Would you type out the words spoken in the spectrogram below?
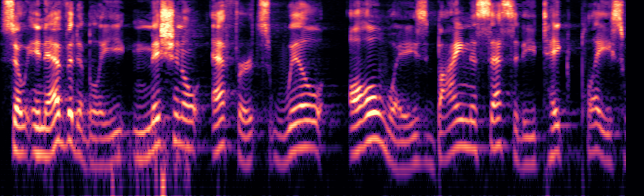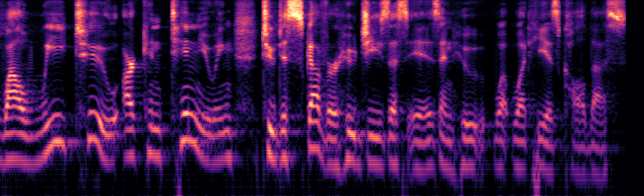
So, inevitably, missional efforts will always, by necessity, take place while we too are continuing to discover who Jesus is and who, what, what he has called us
